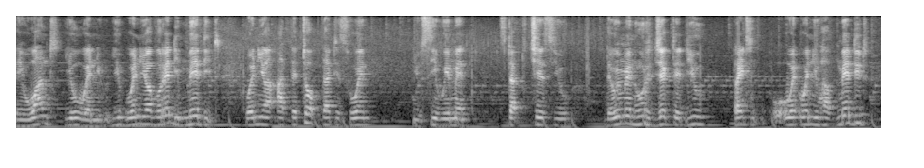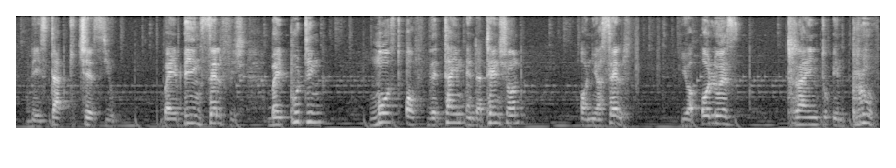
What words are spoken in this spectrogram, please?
They want you when you, you when you have already made it. When you are at the top, that is when you see women start to chase you. The women who rejected you, right? When, you have made it, they start to chase you by being selfish, by putting most of the time and attention on yourself. You are always trying to improve,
